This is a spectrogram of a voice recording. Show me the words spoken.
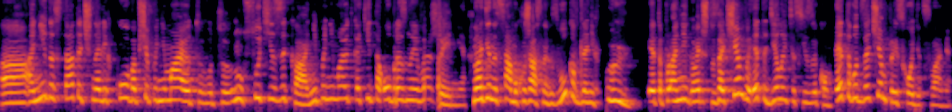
А, они достаточно легко вообще понимают вот, ну, суть языка, они понимают какие-то образные выражения. Но один из самых ужасных звуков для них это они говорят, что зачем вы это делаете с языком? Это вот зачем происходит с вами?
